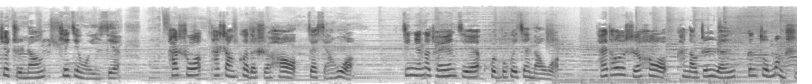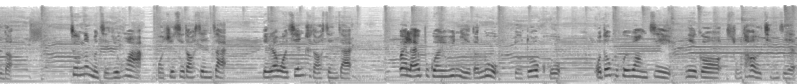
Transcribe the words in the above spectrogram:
却只能贴近我一些。他说他上课的时候在想我，今年的团圆节会不会见到我？抬头的时候看到真人，跟做梦似的。就那么几句话，我却记到现在，也让我坚持到现在。未来不管与你的路有多苦，我都不会忘记那个俗套的情节。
